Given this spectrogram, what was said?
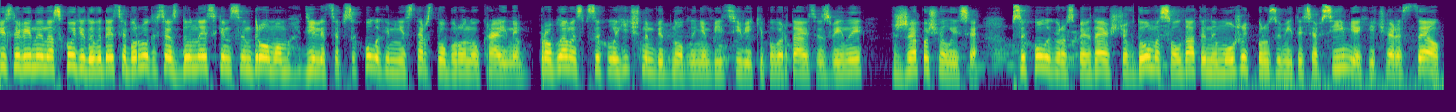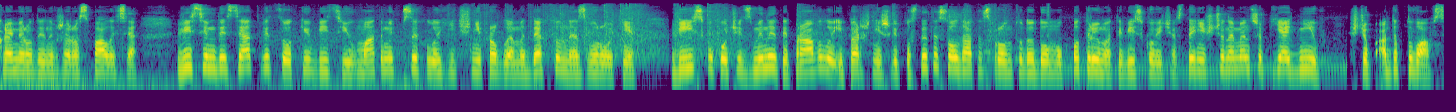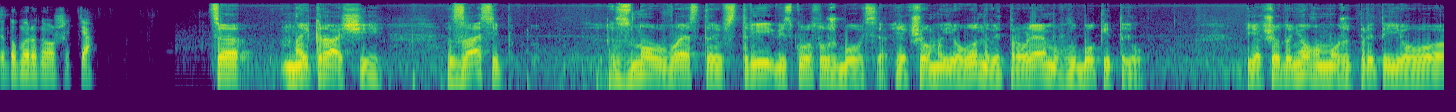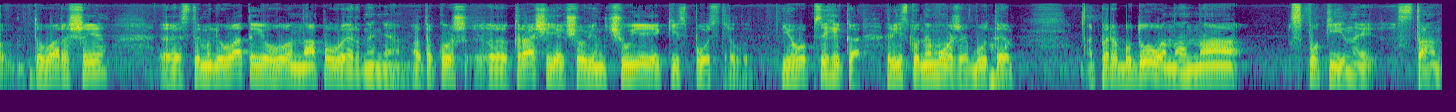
Після війни на сході доведеться боротися з донецьким синдромом. Діляться психологи Міністерства оборони України. Проблеми з психологічним відновленням бійців, які повертаються з війни, вже почалися. Психологи розповідають, що вдома солдати не можуть порозумітися в сім'ях, і через це окремі родини вже розпалися. 80% бійців матимуть психологічні проблеми, дехто незворотні. Війську хочуть змінити правило і, перш ніж відпустити солдата з фронту додому, потримати військовій частині щонайменше 5 днів, щоб адаптувався до мирного життя. Це найкращий засіб знову ввести в стрій військовослужбовця, якщо ми його не відправляємо в глибокий тил. Якщо до нього можуть прийти його товариші, е, стимулювати його на повернення, а також е, краще, якщо він чує якісь постріли. Його психіка різко не може бути перебудована на спокійний стан.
